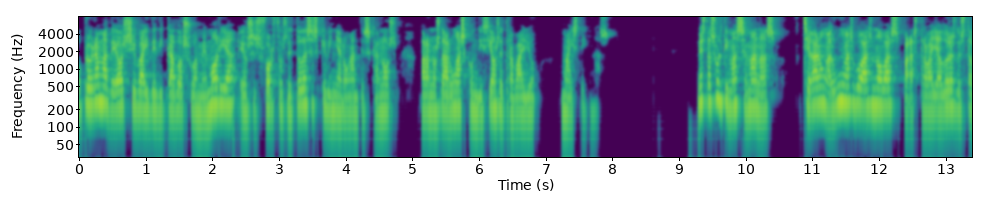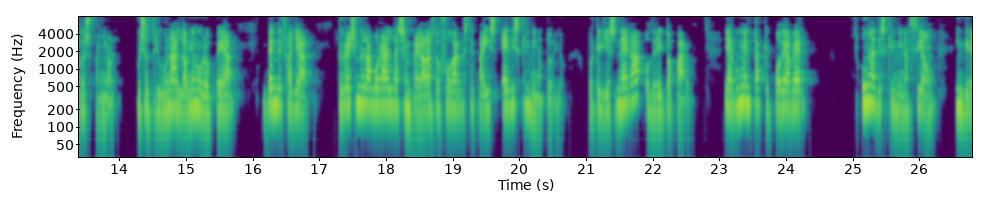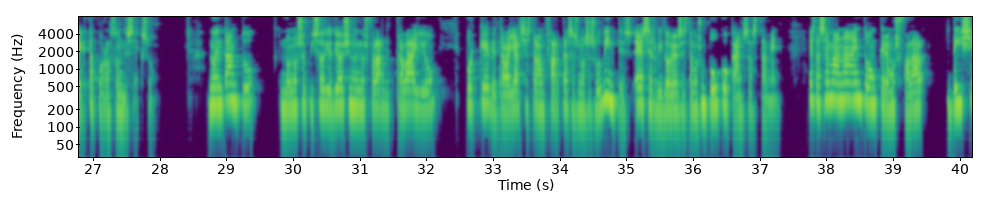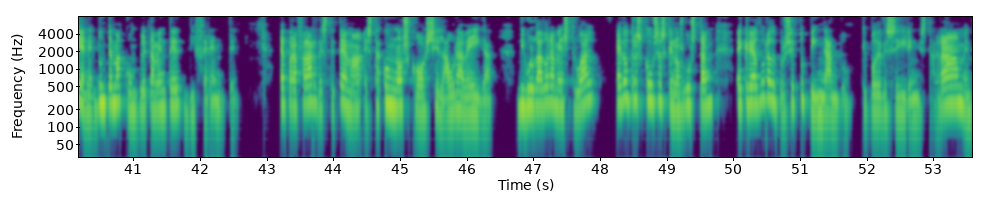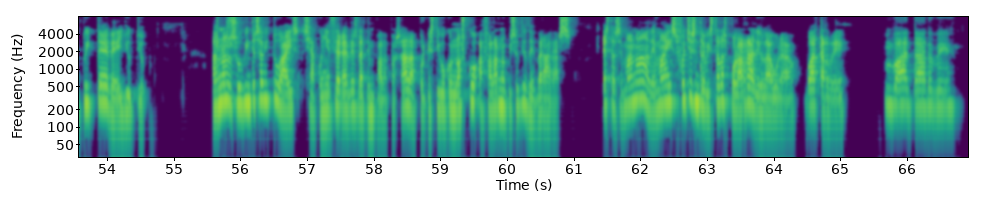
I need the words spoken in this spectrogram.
O programa de hoxe vai dedicado á súa memoria e aos esforzos de todas as que viñaron antes ca nós para nos dar unhas condicións de traballo máis dignas. Nestas últimas semanas, chegaron algunhas boas novas para as traballadoras do Estado español, pois o Tribunal da Unión Europea ven de fallar que o réxime laboral das empregadas do fogar deste país é discriminatorio, porque lles nega o dereito a paro, e argumenta que pode haber unha discriminación indirecta por razón de sexo. No entanto, no noso episodio de hoxe non imos falar de traballo porque de traballar xa estarán fartas as nosas ouvintes e as servidores estamos un pouco cansas tamén. Esta semana, entón, queremos falar de hixiene dun tema completamente diferente. E para falar deste tema está connosco hoxe Laura Veiga, divulgadora menstrual e de outras cousas que nos gustan e creadora do proxecto Pingando, que podedes seguir en Instagram, en Twitter e YouTube. As nosas ouvintes habituais xa coñeceredes da tempada pasada, porque estivo connosco a falar no episodio de Bragas. Esta semana, ademais, foches entrevistadas pola radio, Laura. Boa tarde. Boa tarde.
